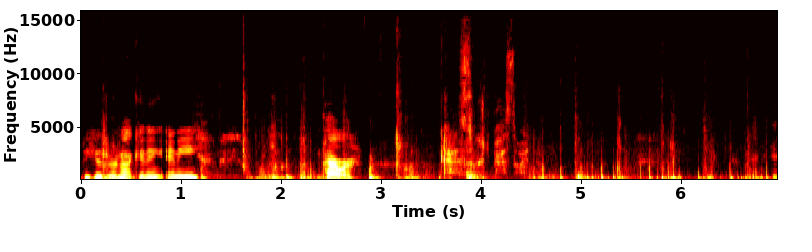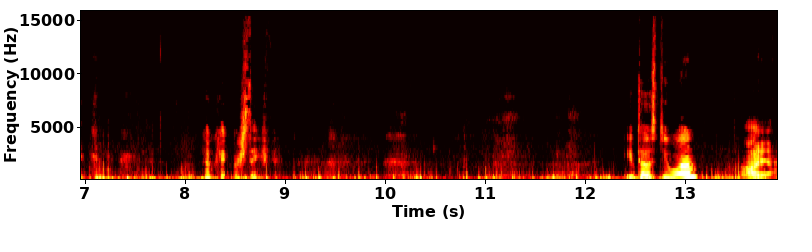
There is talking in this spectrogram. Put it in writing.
Because we're not getting any power. Gotta past the window. Okay, we're safe. You toasty warm? Oh yeah.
